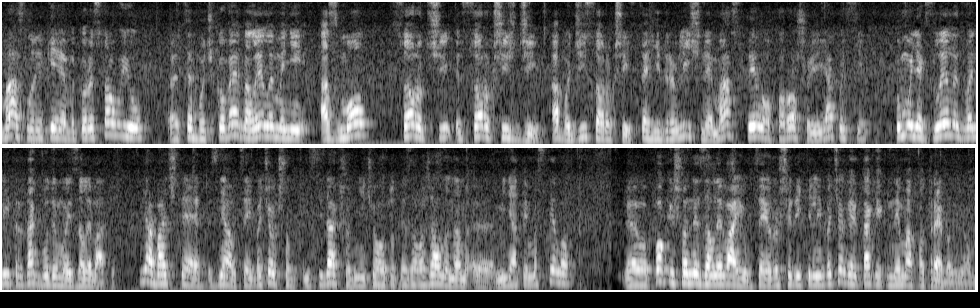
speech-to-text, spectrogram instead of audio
Масло, яке я використовую, е, це бочкове, налили мені Азмол 46 46G або G46. Це гідравлічне мастило хорошої якості. Тому як злили 2 літри, так будемо і заливати. Я, бачите, зняв цей бачок, щоб і сідак, щоб нічого тут не заважало нам е, міняти мастило. Е, Поки що не заливаю в цей розширительний бачок, так як нема потреби в ньому.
